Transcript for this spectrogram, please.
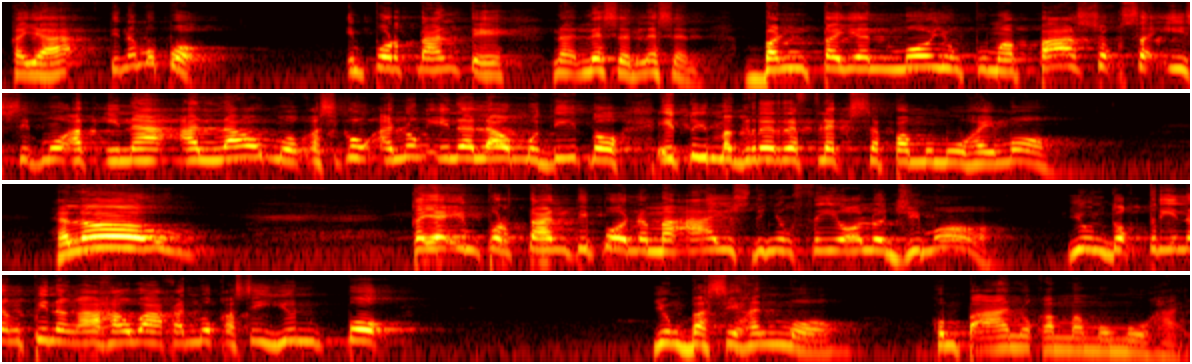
Kaya, tinan mo po, importante na, listen, listen, bantayan mo yung pumapasok sa isip mo at inaalaw mo kasi kung anong inalaw mo dito, ito'y magre-reflect sa pamumuhay mo. Hello? Kaya importante po na maayos din yung theology mo. Yung doktrinang pinangahawakan mo kasi yun po yung basihan mo kung paano ka mamumuhay.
